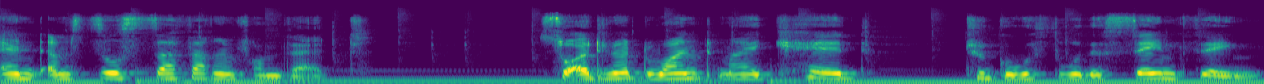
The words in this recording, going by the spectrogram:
And I'm still suffering from that. So I do not want my kid to go through the same thing.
